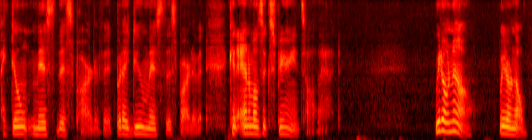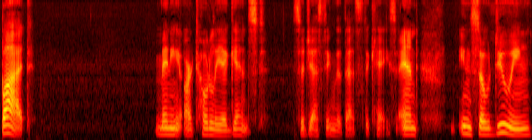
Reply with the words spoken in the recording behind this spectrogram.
i don't miss this part of it but i do miss this part of it. Can animals experience all that? We don't know we don't know. But many are totally against suggesting that that's the case. And in so doing,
